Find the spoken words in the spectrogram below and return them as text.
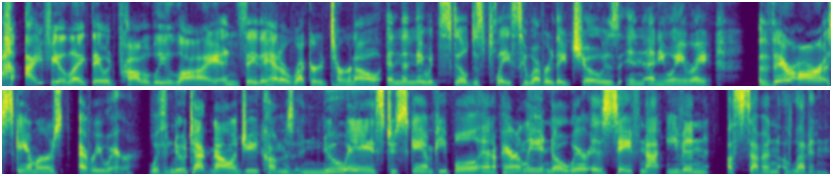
I feel like they would probably lie and say they had a record turnout and then they would still just place whoever they chose in anyway, right? There are scammers everywhere. With new technology comes new ways to scam people, and apparently, nowhere is safe, not even a 7 Eleven.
